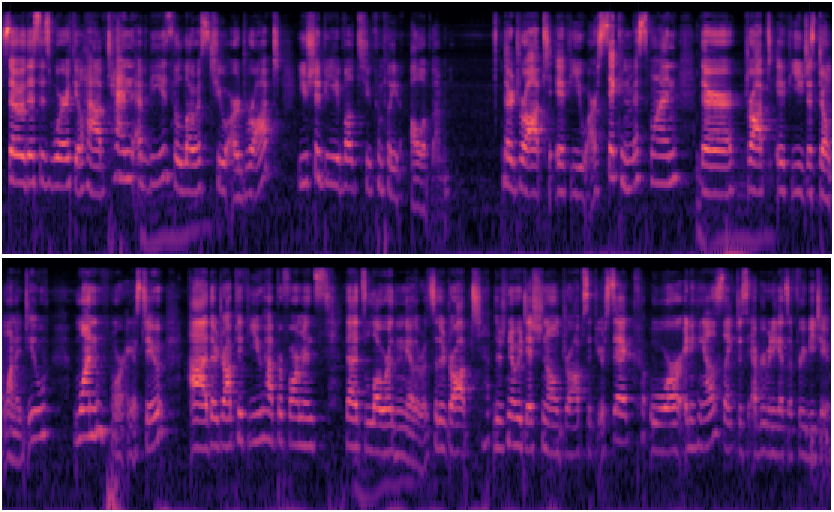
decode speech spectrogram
So this is worth, you'll have 10 of these. The lowest two are dropped. You should be able to complete all of them. They're dropped if you are sick and miss one. They're dropped if you just don't want to do one, or I guess two. Uh, they're dropped if you have performance that's lower than the other ones. So they're dropped. There's no additional drops if you're sick or anything else. Like just everybody gets a freebie too.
